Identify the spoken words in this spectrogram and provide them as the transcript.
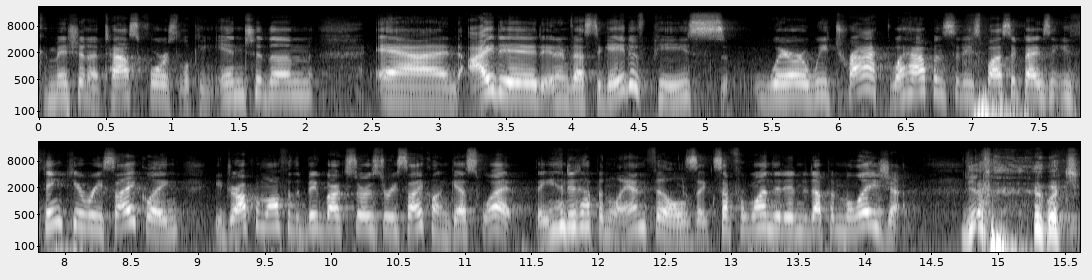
commission, a task force looking into them. And I did an investigative piece where we tracked what happens to these plastic bags that you think you're recycling. You drop them off at the big box stores to recycle, and guess what? They ended up in landfills, except for one that ended up in Malaysia. Yeah, which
